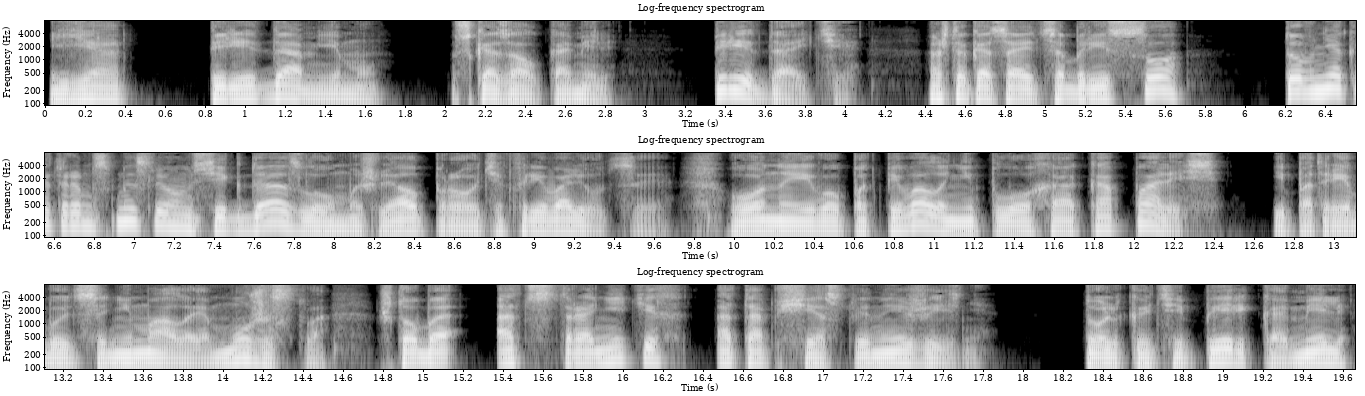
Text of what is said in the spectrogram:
«Я передам ему», — сказал Камиль. «Передайте. А что касается Бриссо, то в некотором смысле он всегда злоумышлял против революции. Он и его подпевало неплохо окопались, и потребуется немалое мужество, чтобы отстранить их от общественной жизни. Только теперь Камиль,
